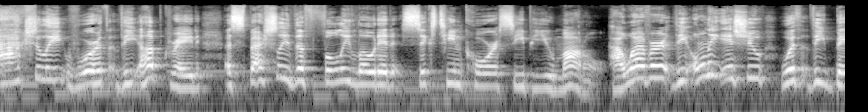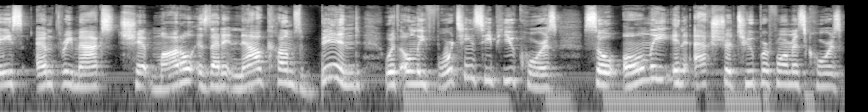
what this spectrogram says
actually worth the upgrade, especially the fully loaded 16 core CPU model. However, the only issue with the base M3 Max chip model is that it now comes binned with only 14 CPU cores, so only an extra two performance cores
